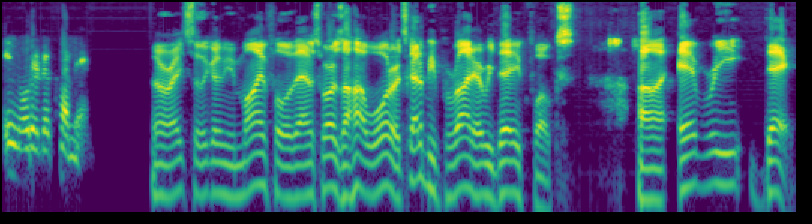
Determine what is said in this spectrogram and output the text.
in order to come in. All right, so they're going to be mindful of that. As far as the hot water, it's got to be provided every day, folks. Uh, every day,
